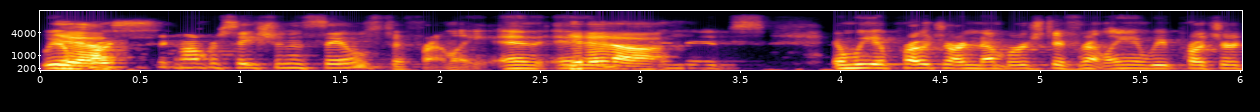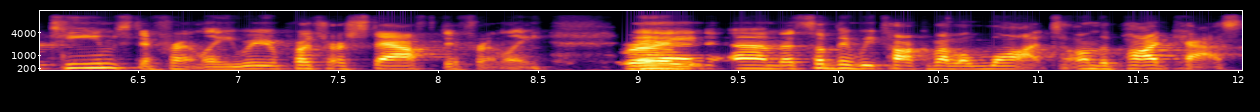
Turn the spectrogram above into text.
We yes. approach the conversation and sales differently. And, and, yeah. and it's and we approach our numbers differently and we approach our teams differently. We approach our staff differently. Right. And um, that's something we talk about a lot on the podcast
